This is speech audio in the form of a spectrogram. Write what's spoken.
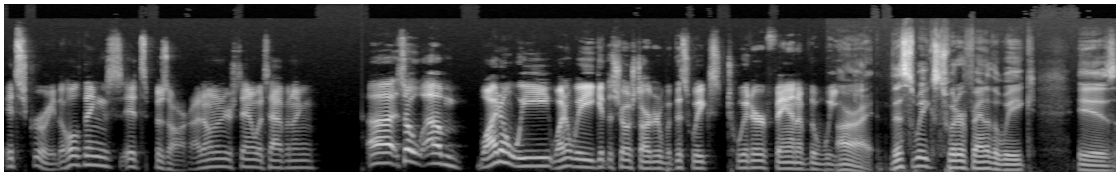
It's screwy. The whole thing's it's bizarre. I don't understand what's happening. Uh, so um, why don't we why don't we get the show started with this week's Twitter fan of the week? all right this week's twitter fan of the week is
